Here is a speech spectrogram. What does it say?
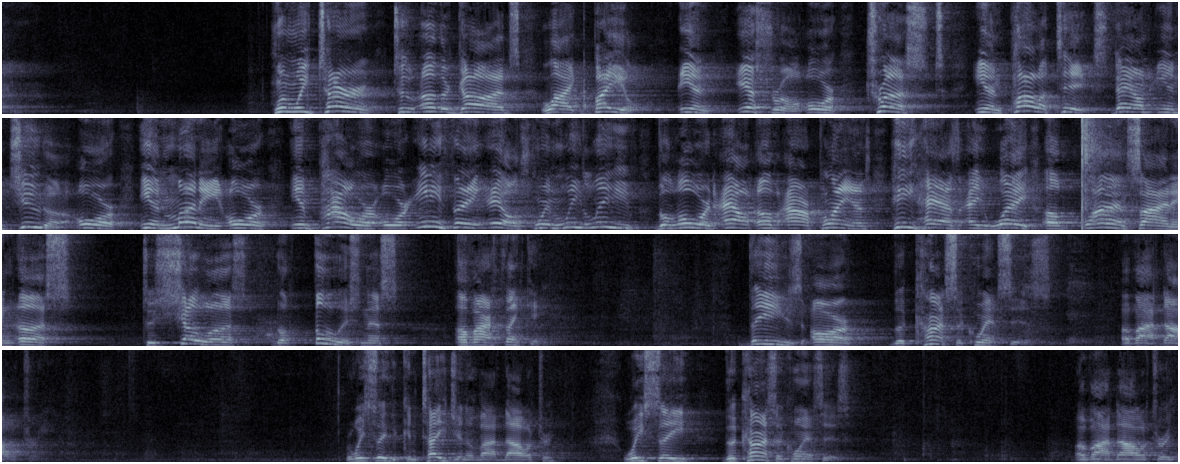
When we turn to other gods like Baal in Israel or trust in politics down in Judah or in money or in power or anything else, when we leave the Lord out of our plans, He has a way of blindsiding us to show us the foolishness of our thinking. These are the consequences of idolatry. We see the contagion of idolatry. We see the consequences of idolatry.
